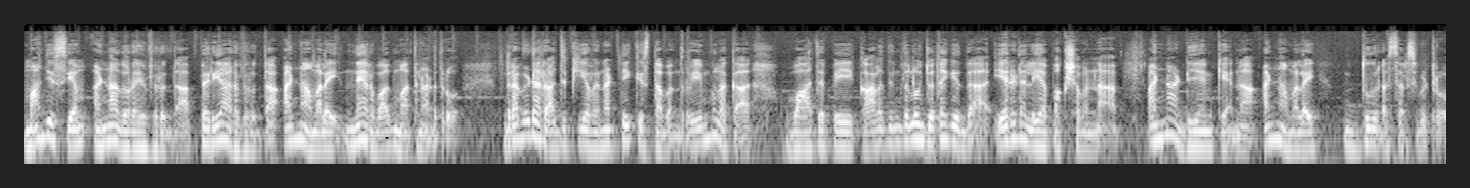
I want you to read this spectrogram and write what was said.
ಮಾಜಿ ಸಿಎಂ ಅಣ್ಣಾದೊರೈ ವಿರುದ್ಧ, ಪೆರಿಯಾರ ವಿರುದ್ಧ ಅಣ್ಣಾಮಲೈ ನೇರವಾಗಿ ಮಾತನಾಡಿದ್ರು. ದ್ರವಿಡ ರಾಜಕೀಯವನ್ನು ಟೀಕಿಸ್ತಾ ಬಂದರು. ಈ ಮೂಲಕ ವಾಜಪೇಯಿ ಕಾಲದಿಂದಲೂ ಜೊತೆಗಿದ್ದ ಎರಡಲಿಯ ಪಕ್ಷವನ್ನು, ಅಣ್ಣಾ ಡಿ ಎಂ ಅಣ್ಣಾಮಲೈ ದೂರ ಸರಿಸಿಬಿಟ್ರು.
